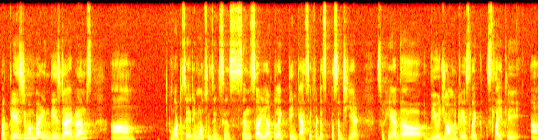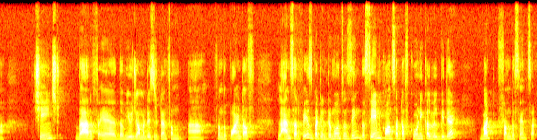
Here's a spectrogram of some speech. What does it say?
But please remember in these diagrams um, what to say remote sensing sensor you have to like think as if it is present here so, here the view geometry is like slightly uh, changed where uh, the view geometry is written from, uh, from the point of land surface, but in remote sensing the same concept of conical will be there, but from the sensor.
